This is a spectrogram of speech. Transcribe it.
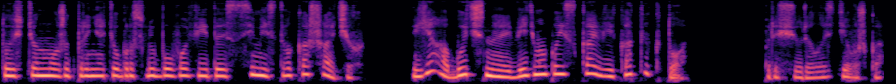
То есть он может принять образ любого вида из семейства кошачьих. Я обычная ведьма-поисковик, а ты кто? Прищурилась девушка.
